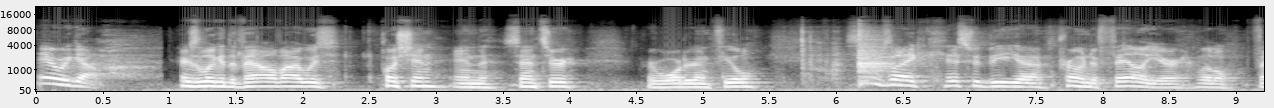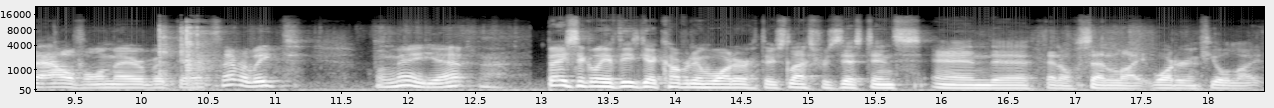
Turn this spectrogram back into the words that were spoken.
There we go. Here's a look at the valve I was pushing and the sensor for water and fuel. Seems like this would be uh, prone to failure, little valve on there, but uh, it's never leaked on me yet. Basically, if these get covered in water, there's less resistance and uh, that'll set a light, water and fuel light.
